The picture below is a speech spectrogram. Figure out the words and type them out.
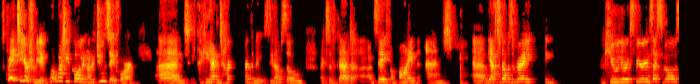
it's great to hear from you. What, what are you calling on a Tuesday for?" and he hadn't heard the news, you know. So I said, "Dad, I'm safe, I'm fine," and um, yeah, so that was a very peculiar experience, I suppose.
